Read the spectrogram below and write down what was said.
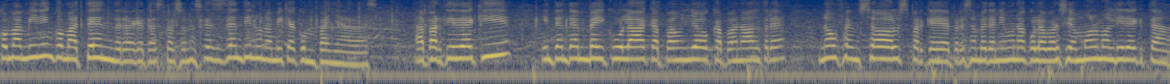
com a mínim, com a atendre aquestes persones, que se sentin una mica acompanyades. A partir d'aquí, intentem vehicular cap a un lloc, cap a un altre, no ho fem sols perquè, per exemple, tenim una col·laboració molt, molt directa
